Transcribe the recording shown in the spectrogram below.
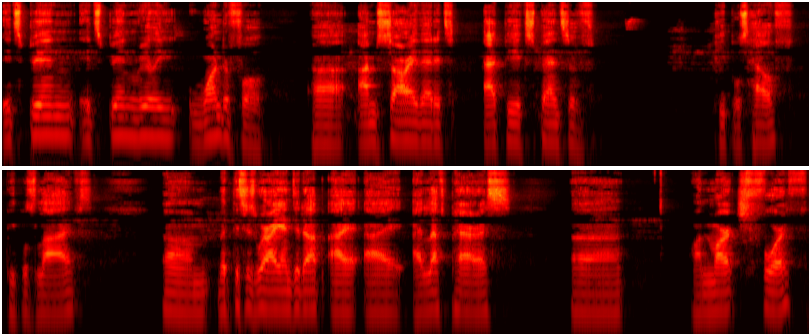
It's been it's been really wonderful. Uh, I'm sorry that it's at the expense of people's health, people's lives. Um, but this is where I ended up. I I, I left Paris uh, on March 4th,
